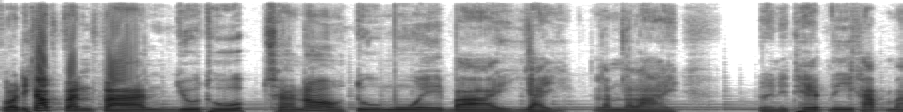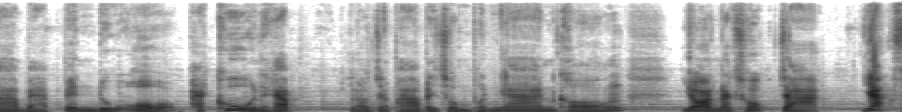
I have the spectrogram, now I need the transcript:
สวัสดีครับ แฟนๆ YouTube Channel ดูมวยบายใหญ่ลำนาลาย โดยในเทปนี้ครับ มาแบบเป็นดูโอแพ็คคู่นะครับ เราจะพาไปชมผลงานของยอดนักชกจากยะโส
